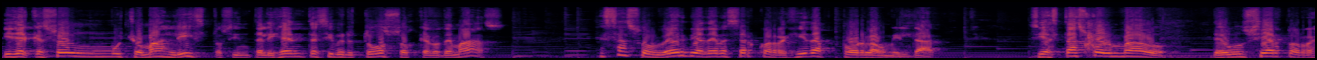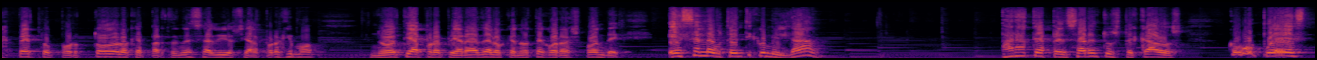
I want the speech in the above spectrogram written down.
y de que son mucho más listos, inteligentes y virtuosos que los demás. Esa soberbia debe ser corregida por la humildad. Si estás colmado de un cierto respeto por todo lo que pertenece a Dios y al prójimo, no te apropiarás de lo que no te corresponde. Esa es la auténtica humildad. Párate a pensar en tus pecados. ¿Cómo puedes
